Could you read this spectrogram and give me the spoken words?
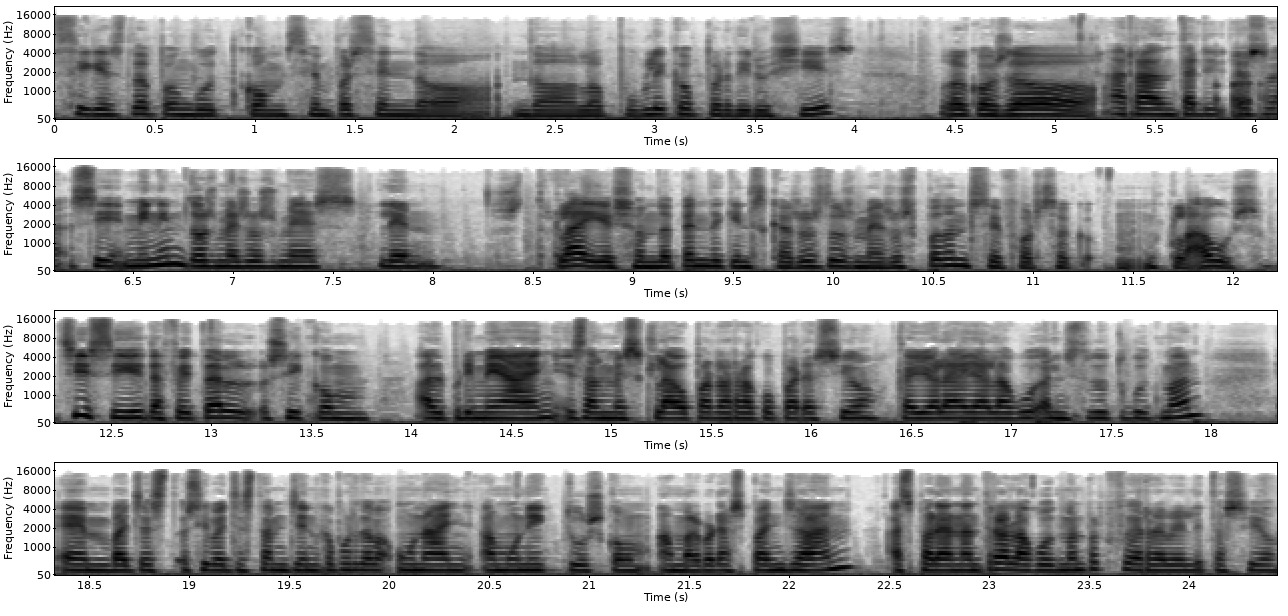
si hagués depengut com 100% de, de la pública, per dir-ho així, la cosa... Es ralentari- es Sí, mínim dos mesos més lent. Ostres. Clar, i això en depèn de quins casos, dos mesos poden ser força c- claus. Sí, sí, de fet, el, o sigui, com el primer any és el més clau per la recuperació, que jo allà a l'Institut Goodman eh, vaig, est o sigui, vaig estar amb gent que portava un any amb un ictus com amb el braç penjant, esperant entrar a la Goodman per fer rehabilitació.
